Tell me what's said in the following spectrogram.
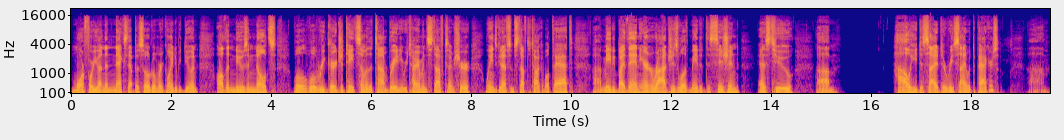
more for you on the next episode when we're going to be doing all the news and notes. We'll we'll regurgitate some of the Tom Brady retirement stuff because I'm sure Wayne's going to have some stuff to talk about that. Uh, maybe by then, Aaron Rodgers will have made a decision as to um, how he decided to re-sign with the Packers. Um,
